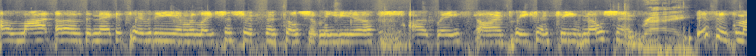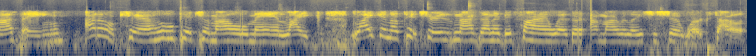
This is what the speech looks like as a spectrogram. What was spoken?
a lot of the negativity in relationships and social media are based on preconceived notions. Right. This is my thing. I don't care who picture my old man like. Liking a picture is not going to define whether or not my relationship works out.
